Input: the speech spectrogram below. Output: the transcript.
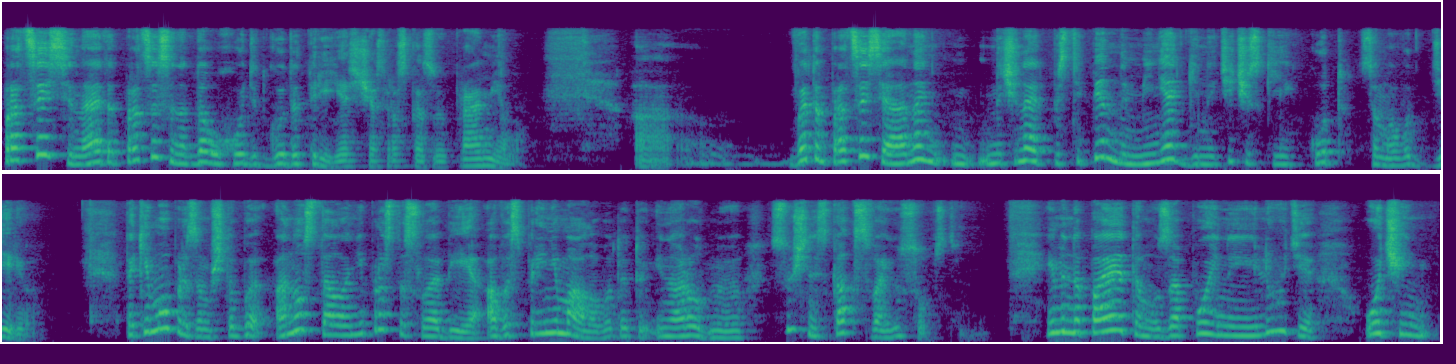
процессе, на этот процесс иногда уходит года три, я сейчас рассказываю про Амелу. А, в этом процессе она начинает постепенно менять генетический код самого дерева. Таким образом, чтобы оно стало не просто слабее, а воспринимало вот эту инородную сущность как свою собственную. Именно поэтому запойные люди очень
